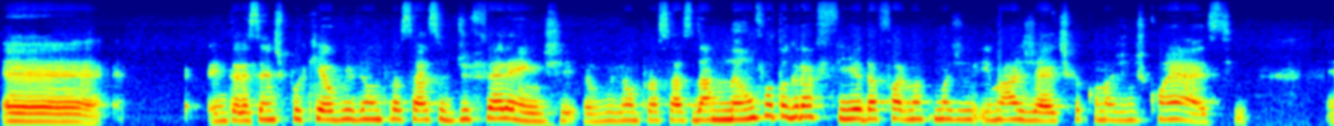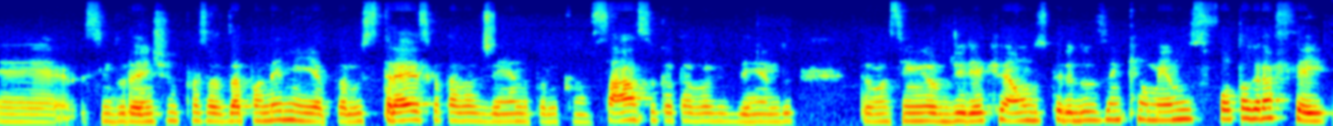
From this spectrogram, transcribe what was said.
é, é interessante porque eu vivi um processo diferente. Eu vivi um processo da não fotografia da forma como imagética como a gente conhece. É, assim, durante o processo da pandemia, pelo estresse que eu estava vivendo, pelo cansaço que eu estava vivendo. Então, assim, eu diria que é um dos períodos em que eu menos fotografei.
